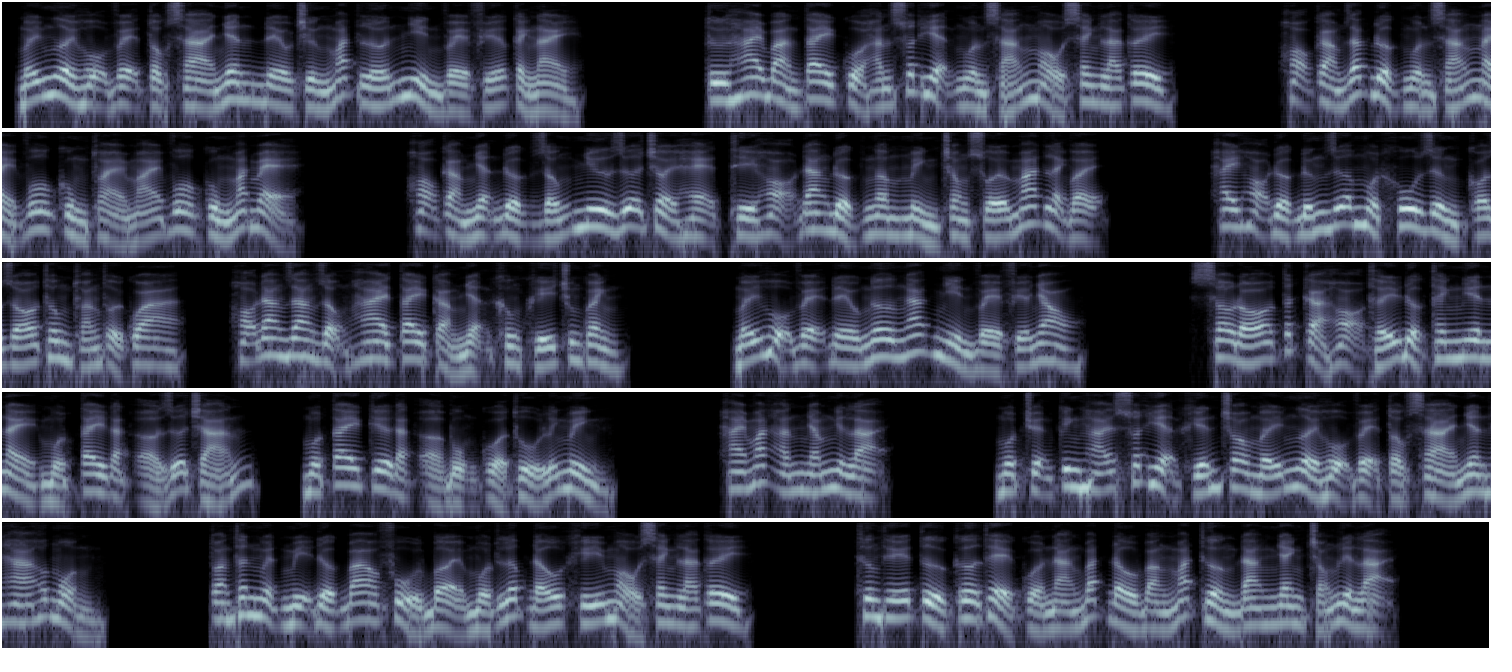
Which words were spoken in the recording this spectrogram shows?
Mấy người hộ vệ tộc xà nhân đều trừng mắt lớn nhìn về phía cảnh này. Từ hai bàn tay của hắn xuất hiện nguồn sáng màu xanh lá cây Họ cảm giác được nguồn sáng này vô cùng thoải mái vô cùng mát mẻ. Họ cảm nhận được giống như giữa trời hè thì họ đang được ngâm mình trong suối mát lạnh vậy. Hay họ được đứng giữa một khu rừng có gió thông thoáng thổi qua, họ đang giang rộng hai tay cảm nhận không khí chung quanh. Mấy hộ vệ đều ngơ ngác nhìn về phía nhau. Sau đó tất cả họ thấy được thanh niên này một tay đặt ở giữa chán, một tay kia đặt ở bụng của thủ lĩnh mình. Hai mắt hắn nhắm nghiền lại một chuyện kinh hãi xuất hiện khiến cho mấy người hộ vệ tộc xà nhân há hốc mồm toàn thân nguyệt mị được bao phủ bởi một lớp đấu khí màu xanh lá cây Thương thế từ cơ thể của nàng bắt đầu bằng mắt thường đang nhanh chóng liền lại.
